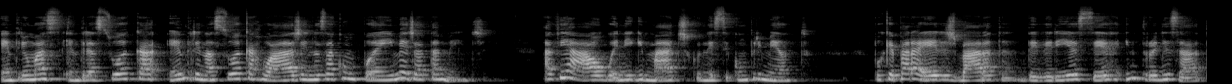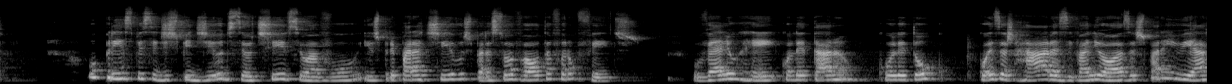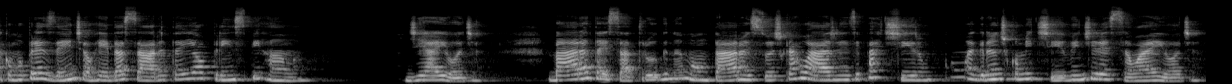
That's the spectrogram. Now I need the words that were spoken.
Entre, uma, entre, a sua, entre na sua carruagem e nos acompanhe imediatamente. Havia algo enigmático nesse cumprimento, porque para eles Bharata deveria ser entronizado. O príncipe se despediu de seu tio e seu avô e os preparativos para sua volta foram feitos. O velho rei coletaram, coletou coisas raras e valiosas para enviar como presente ao rei da Sarata e ao príncipe Rama de Ayodhya. Bharata e Satrugna montaram as suas carruagens e partiram com uma grande comitiva em direção a Ayodhya.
